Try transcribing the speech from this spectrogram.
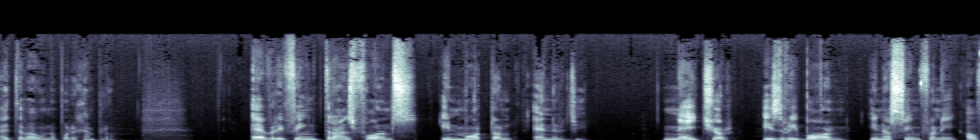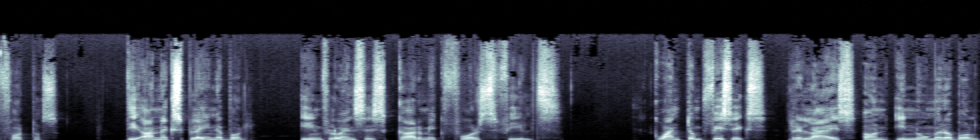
Ahí te va uno, por ejemplo. Everything transforms in mortal energy. Nature is reborn in a symphony of photos. The unexplainable influences karmic force fields. Quantum physics relies on innumerable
